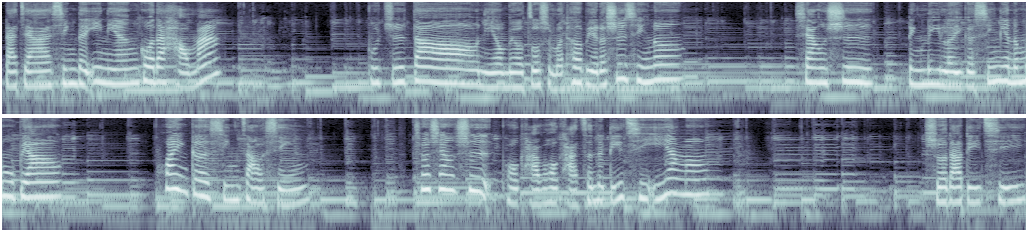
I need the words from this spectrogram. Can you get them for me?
大家新的一年过得好吗？不知道你有没有做什么特别的事情呢？像是订立了一个新年的目标，换一个新造型，就像是波卡波卡村的迪奇一样哦。说到迪奇，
